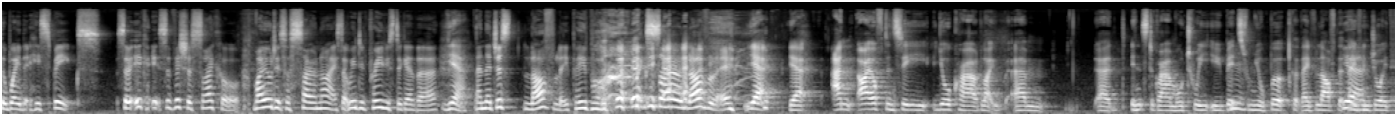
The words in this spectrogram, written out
The way that he speaks. So it, it's a vicious cycle. My audience are so nice. Like we did previews together. Yeah. And they're just lovely people. like so lovely. yeah, yeah. And I often see your crowd like um, uh, Instagram or tweet you bits from your book that they've loved, that Mm. Yeah. they've enjoyed.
